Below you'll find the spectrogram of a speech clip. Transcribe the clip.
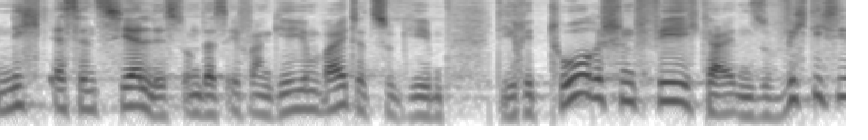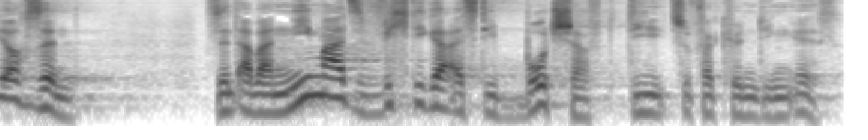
nicht essentiell ist, um das Evangelium weiterzugeben. Die rhetorischen Fähigkeiten, so wichtig sie auch sind, sind aber niemals wichtiger als die Botschaft, die zu verkündigen ist.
